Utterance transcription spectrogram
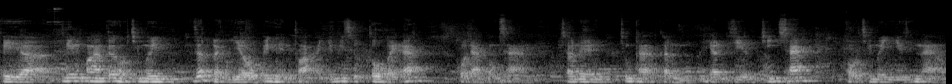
Thì à, liên quan tới Hồ Chí Minh rất là nhiều cái huyền thoại, những cái sự tô vẽ của Đảng Cộng sản, cho nên chúng ta cần nhận diện chính xác Hồ Chí Minh như thế nào.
